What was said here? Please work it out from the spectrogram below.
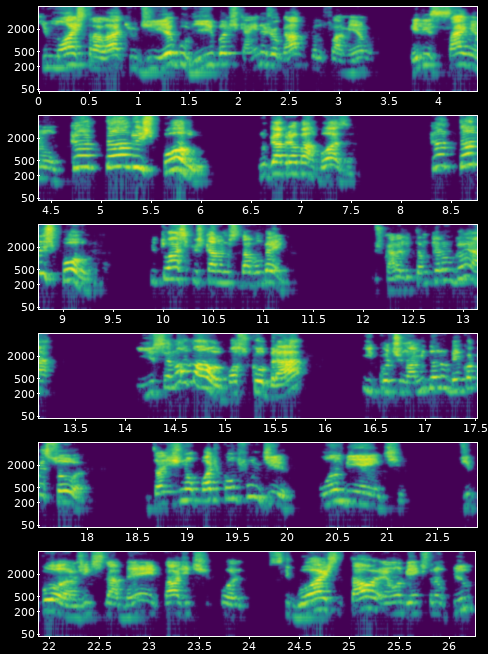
que mostra lá que o Diego Ribas, que ainda jogava pelo Flamengo, ele sai, meu irmão, cantando esporro no Gabriel Barbosa. Cantando esporro. E tu acha que os caras não se davam bem? Os caras ali estão querendo ganhar. E isso é normal. Eu posso cobrar e continuar me dando bem com a pessoa. Então a gente não pode confundir um ambiente de, pô, a gente se dá bem e tal, a gente pô, se gosta e tal, é um ambiente tranquilo,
